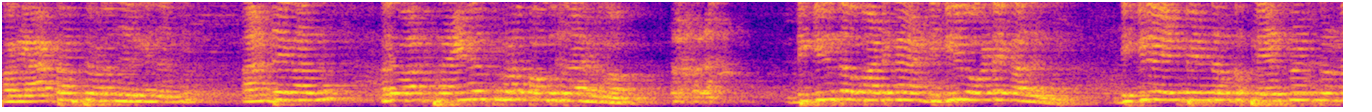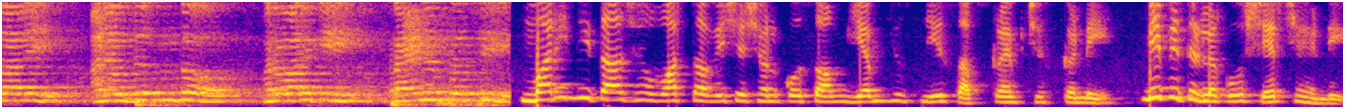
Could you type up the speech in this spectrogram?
మాకు ల్యాప్టాప్స్ ఇవ్వడం జరిగిందండి. అంతేకాదు మరి వాళ్ళ ట్రైనర్స్ కూడా పంపుతున్నారండి మాకు. డిగ్రీతో పాటుగా డిగ్రీ ఒకటే కాదండి. డిగ్రీ అయిపోయిన తర్వాత ప్లేస్మెంట్స్ ఉండాలి అనే ఉద్దేశంతో మరి వారికి ట్రైనర్స్ వచ్చి మరిన్ని తాజా వార్తా విశేషాల కోసం ఎం న్యూస్ని సబ్స్క్రైబ్ చేసుకోండి. మీ మిత్రులకు షేర్ చేయండి.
